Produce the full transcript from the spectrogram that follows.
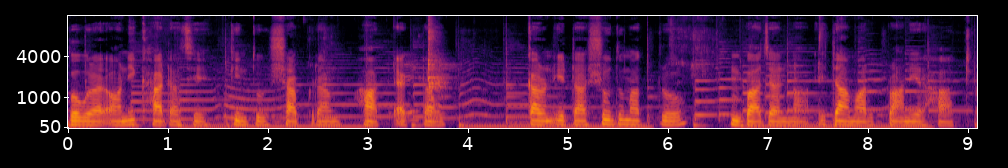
বগুড়ার অনেক হাট আছে, কিন্তু সাবগ্রাম হাট একটাই। কারণ এটা শুধুমাত্র বাজার না, এটা আমার প্রাণের হাট।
